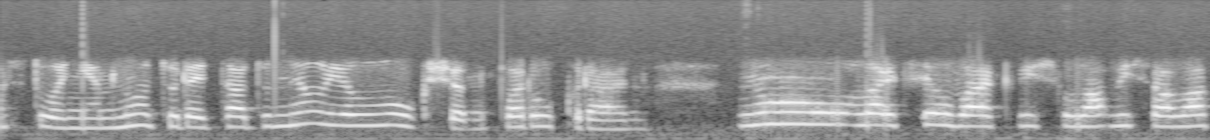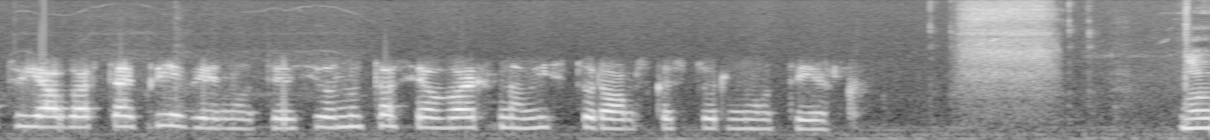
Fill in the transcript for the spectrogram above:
astoņiem noturēt tādu nelielu lūkšanu par Ukrainu. Nu, lai cilvēki visu, visā Latvijā var tai pievienoties, jo nu, tas jau vairs nav izturāms, kas tur notiek. Nu,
